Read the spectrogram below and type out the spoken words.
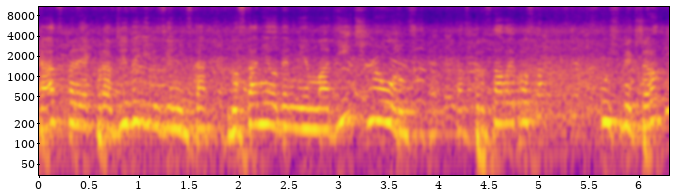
Kacper, jak prawdziwy iluzjonista, dostanie ode mnie magiczną różdżkę. Kacper, wstawaj prosto. Uśmiech szeroki.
